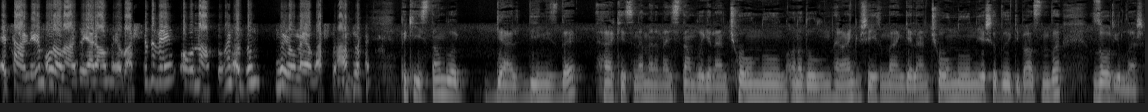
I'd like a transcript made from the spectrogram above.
eserlerim oralarda yer almaya başladı ve ondan sonra adım duyulmaya başlandı. Peki İstanbul'a geldiğinizde herkesin hemen hemen İstanbul'a gelen çoğunluğun Anadolu'nun herhangi bir şehrinden gelen çoğunluğun yaşadığı gibi aslında zor yıllar.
